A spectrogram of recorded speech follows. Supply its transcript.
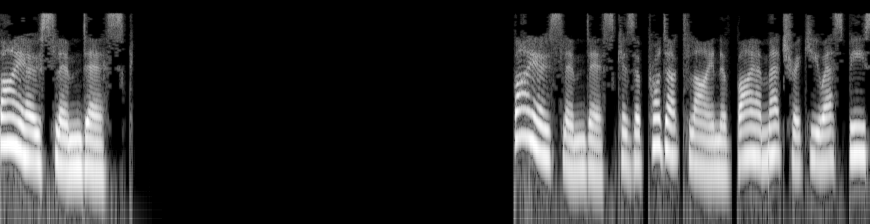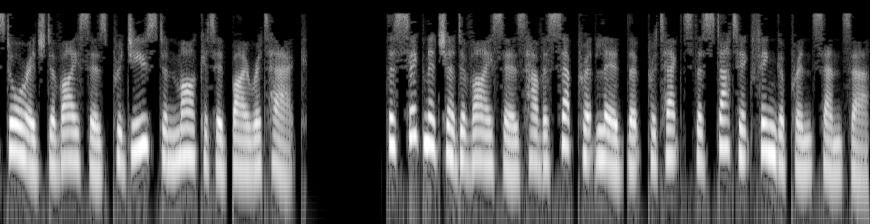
BioSlim disk BioSlim disk is a product line of biometric USB storage devices produced and marketed by Ritek. The signature devices have a separate lid that protects the static fingerprint sensor.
